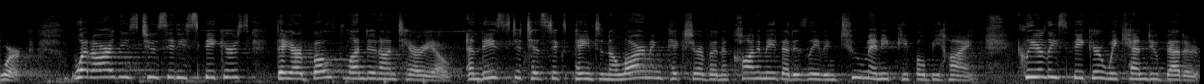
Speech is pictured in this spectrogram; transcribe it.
work. What are these two city speakers? They are both London, Ontario, and these statistics paint an alarming picture of an economy that is leaving too many people behind. Clearly, Speaker, we can do better.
